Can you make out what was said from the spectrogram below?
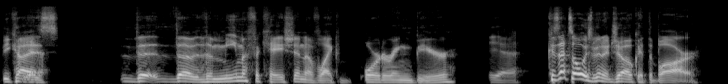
because the the the memification of like ordering beer yeah. Because that's always been a joke at the bar,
